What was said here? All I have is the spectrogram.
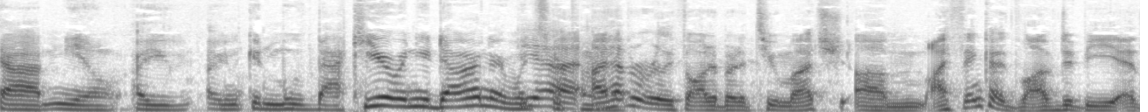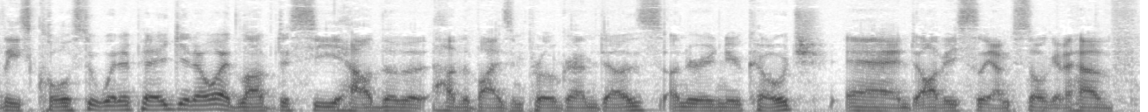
um, you know, are you are you going to move back here when you're done, or what's your yeah, plan? I haven't really thought about it too much. Um, I think I'd love to be at least close to Winnipeg. You know, I'd love to see how the how the Bison program does under a new coach, and obviously, I'm still going to have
